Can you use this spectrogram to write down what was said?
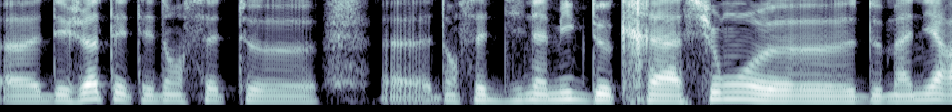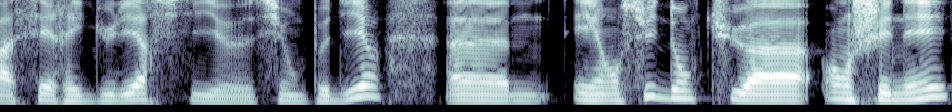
euh, déjà, tu étais dans cette, euh, euh, dans cette dynamique de création de manière assez régulière, si, si on peut dire. et ensuite, donc, tu as enchaîné,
